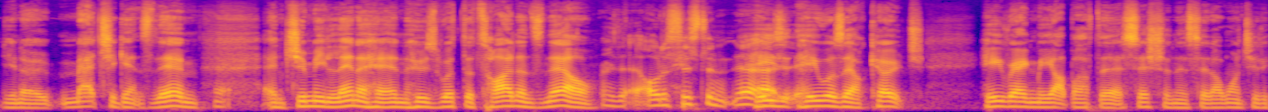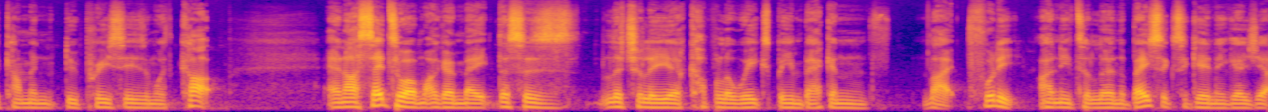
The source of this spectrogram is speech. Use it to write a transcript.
you know match against them. And Jimmy Lenihan, who's with the Titans now, He's an old assistant. Yeah. he's he was our coach. he rang me up after that session and said, I want you to come and do preseason with Cup. And I said to him, I go, mate, this is literally a couple of weeks being back in like footy. I need to learn the basics again. He goes, yeah,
